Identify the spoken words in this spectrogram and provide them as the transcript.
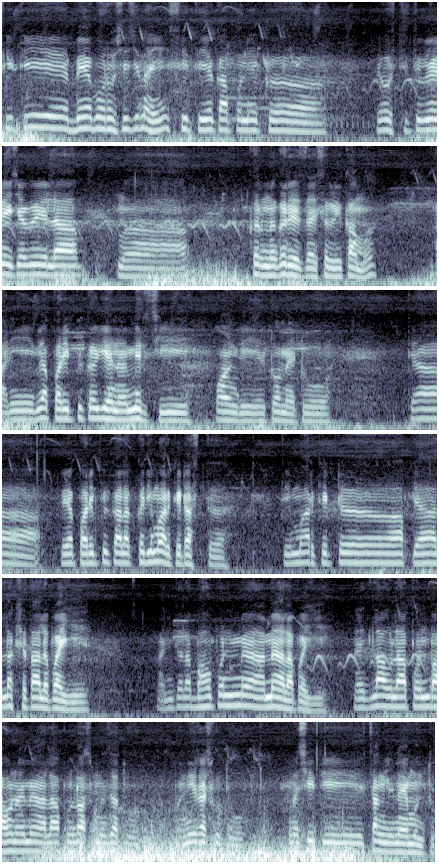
शेती बेभरोशीची नाही. शेती एक आपण एक व्यवस्थित वेळेच्या वेळेला करणं गरजेचं आहे सगळी कामं. आणि व्यापारी पिकं घेणं मिरची वांगे टोमॅटो त्या व्यापारी पिकाला कधी मार्केट असतं ते मार्केट आपल्या लक्षात आलं पाहिजे. आणि त्याला भाव पण मिळा मिळाला पाहिजे. नाही लावला आपण भाव नाही मिळाला आपण लॉसमध्ये जातो निराश होतो. पुन्हा शेती चांगली नाही म्हणतो.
